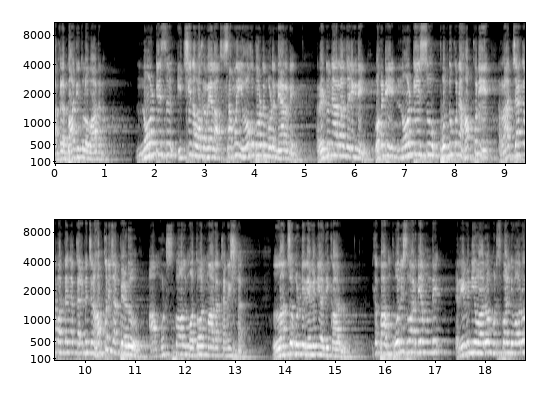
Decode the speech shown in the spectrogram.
అక్కడ బాధితుల వాదన. నోటీసు ఇచ్చిన ఒకవేళ సమయం ఇవ్వకపోవడం కూడా నేరమే. రెండు నేరాలు జరిగినాయి. ఒకటి నోటీసు పొందుకునే హక్కుని రాజ్యాంగబద్ధంగా కల్పించిన హక్కుని చంపాడు ఆ మున్సిపల్ మతోన్మాద కమిషనర్. లంచగొండి రెవెన్యూ అధికారులు. ఇక పాపం పోలీసు వారిది ఏముంది? రెవెన్యూ వారు మున్సిపాలిటీ వారు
